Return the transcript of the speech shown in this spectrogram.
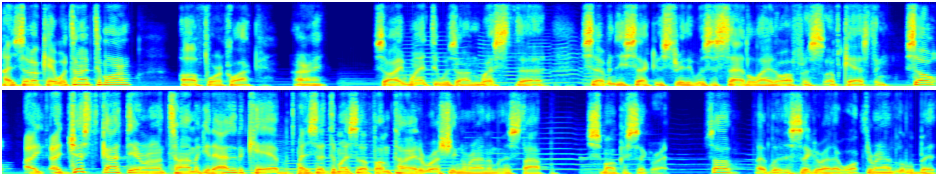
I said, okay, what time tomorrow? Uh, four o'clock. All right. So I went. It was on West uh, 72nd Street. It was a satellite office of casting. So I, I just got there on time. I get out of the cab. I said to myself, I'm tired of rushing around. I'm going to stop, smoke a cigarette. So I lit a cigarette. I walked around a little bit.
